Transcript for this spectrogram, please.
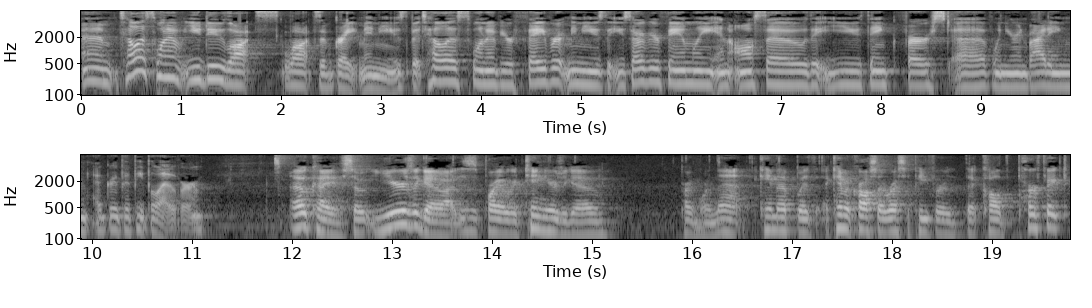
um, tell us one of you do lots lots of great menus, but tell us one of your favorite menus that you serve your family, and also that you think first of when you're inviting a group of people over. Okay, so years ago, this is probably over ten years ago, probably more than that. I came up with I came across a recipe for that called perfect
